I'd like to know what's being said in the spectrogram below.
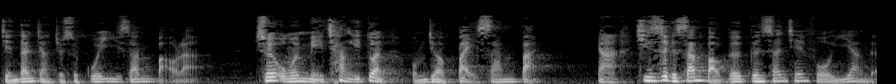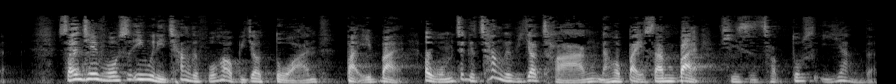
简单讲就是皈依三宝了。所以我们每唱一段，我们就要拜三拜啊。其实这个三宝歌跟三千佛一样的，三千佛是因为你唱的符号比较短，拜一拜；哦，我们这个唱的比较长，然后拜三拜，其实唱都是一样的。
